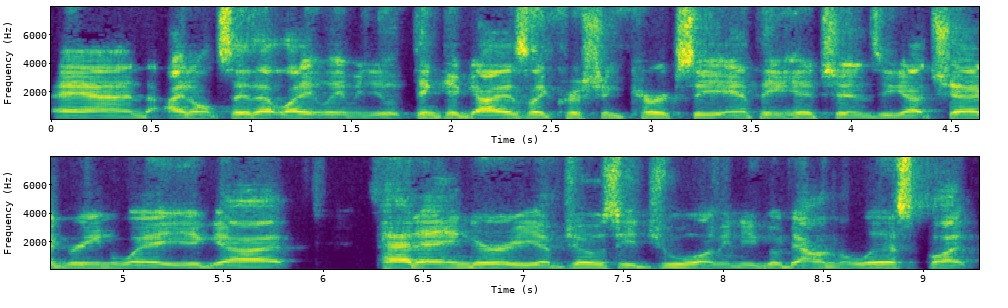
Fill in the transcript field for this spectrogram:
And I don't say that lightly. I mean, you think of guys like Christian Kirksey, Anthony Hitchens, you got Chad Greenway, you got Pat Anger, you have Josey Jewell. I mean, you go down the list, but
